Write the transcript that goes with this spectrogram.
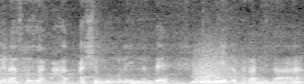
첫 촬영이라 살짝 아, 아쉬운 부분이 있는데 좀 이해를 바랍니다.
